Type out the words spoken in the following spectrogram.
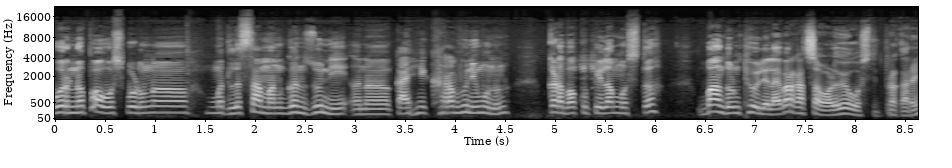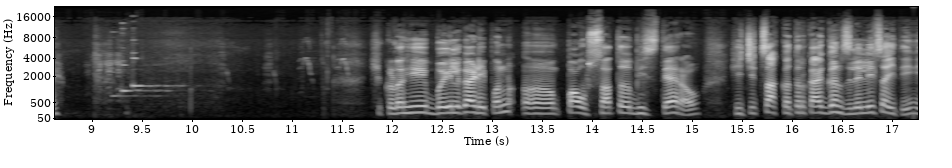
वरनं पाऊस पडून मधलं सामान गंजून आणि काही खराब होणे म्हणून कडबाकुटीला मस्त बांधून ठेवलेला आहे बरं का चवळ व्यवस्थित प्रकारे. इकडं ही बैलगाडी पण पावसात भिजते आहे राव. हिची चाकं तर काय गंजलेलीच आहे ती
